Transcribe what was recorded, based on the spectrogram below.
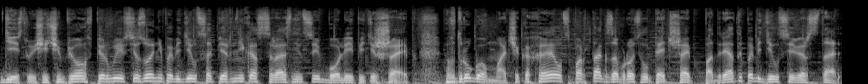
Действующий чемпион впервые в сезоне победил соперника с разницей более пяти шайб. В другом матче КХЛ «Спартак» забросил 5 шайб подряд и победил «Северсталь».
